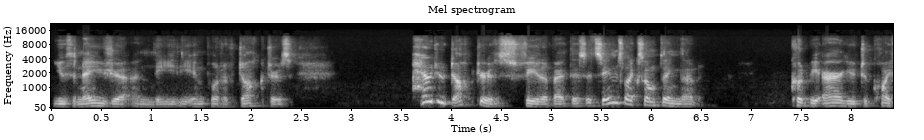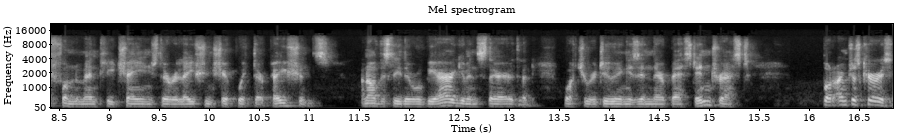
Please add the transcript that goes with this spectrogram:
euthanasia and the, the input of doctors, how do doctors feel about this? It seems like something that could be argued to quite fundamentally change their relationship with their patients. And obviously, there will be arguments there that what you are doing is in their best interest. But I'm just curious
